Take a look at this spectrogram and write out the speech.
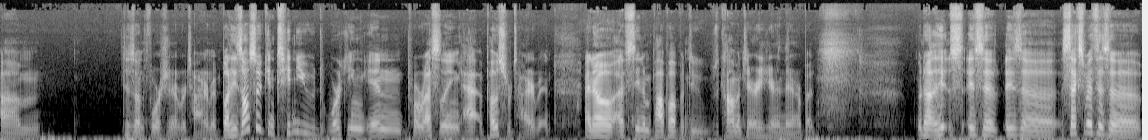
Um, his unfortunate retirement, but he's also continued working in pro wrestling post retirement. I know I've seen him pop up and do commentary here and there, but but no, is a is a Sexsmith is a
